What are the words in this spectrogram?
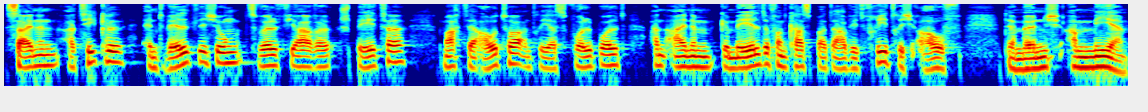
Seinen Artikel Entweltlichung zwölf Jahre später macht der Autor Andreas Vollbold an einem Gemälde von Caspar David Friedrich auf, der Mönch am Meer.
